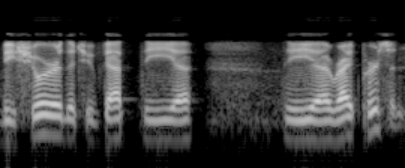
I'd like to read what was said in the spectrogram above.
be sure that you've got the uh, the uh, right person.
